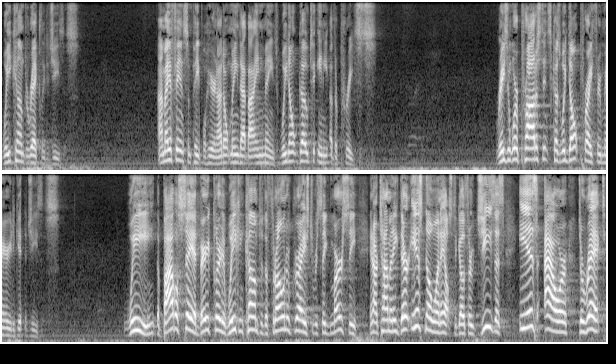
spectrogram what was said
We come directly to Jesus. I may offend some people here, and I don't mean that by any means. We don't go to any other priests. Reason we're Protestants because we don't pray through Mary to get to Jesus. We, the Bible said very clearly, we can come to the throne of grace to receive mercy in our time of need. There is no one else to go through. Jesus is our direct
